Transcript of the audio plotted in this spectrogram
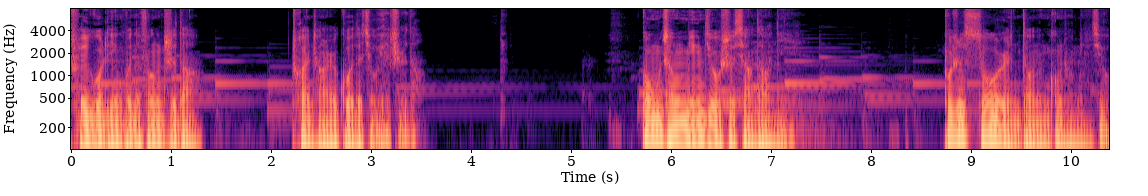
吹过灵魂的风知道，穿肠而过的酒也知道。功成名就时想到你，不是所有人都能功成名就，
